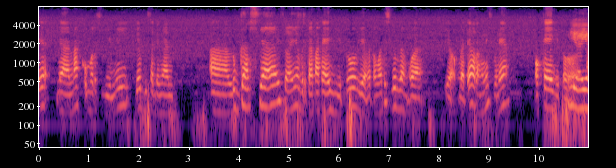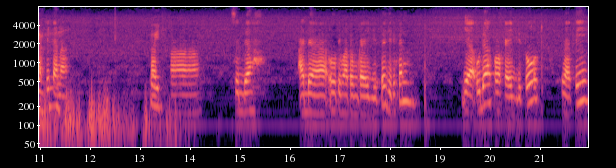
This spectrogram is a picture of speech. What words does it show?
Ya ini anak umur segini dia bisa dengan ah, lugasnya istilahnya berkata kayak gitu. Ya otomatis gue bilang wah ya berarti orang ini sebenarnya oke gitu Iya, iya. tapi Hmm. karena karena sudah ada ultimatum kayak gitu jadi kan ya udah kalau kayak gitu berarti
